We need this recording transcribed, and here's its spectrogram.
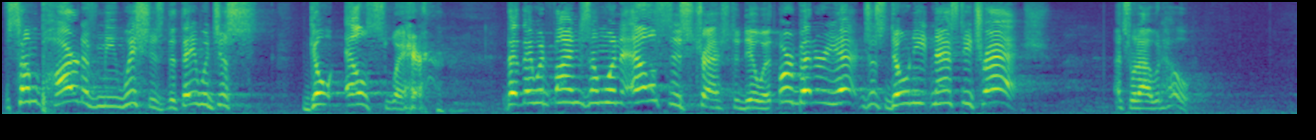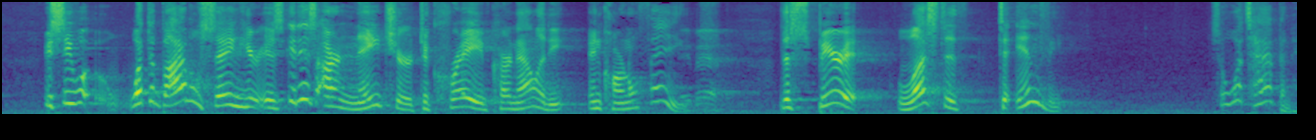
some part of me wishes that they would just go elsewhere. that they would find someone else's trash to deal with. Or better yet, just don't eat nasty trash. That's what I would hope. You see, what, what the Bible's saying here is it is our nature to crave carnality and carnal things. Amen. The Spirit lusteth to envy. So, what's happening?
